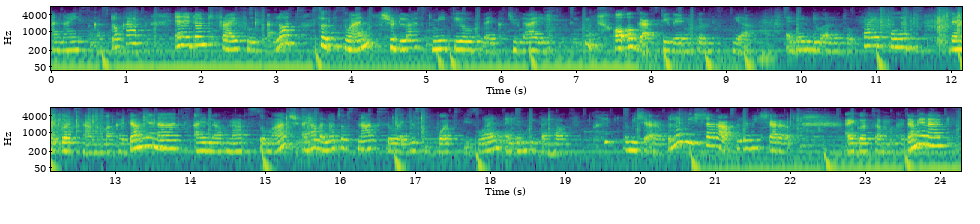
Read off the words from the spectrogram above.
a nice stock up. And i don't fry foods a lot so this one should last me till like july or august even because yeah I don't do a lot of fried foods. Then I got some macadamia nuts. I love nuts so much. I have a lot of snacks, so I just bought this one. I don't think I have let me shut up let me shut up let me shut up i got some macadamia nuts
